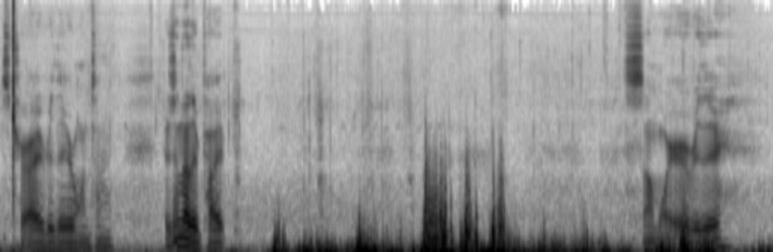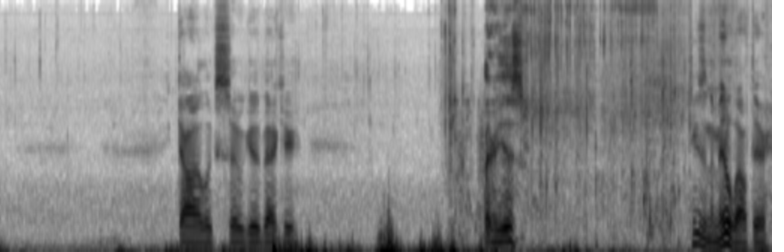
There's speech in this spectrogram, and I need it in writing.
Let's try over there one time. There's another pipe. Somewhere over there. God, it looks so good back here. There he is. He's in the middle out there.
